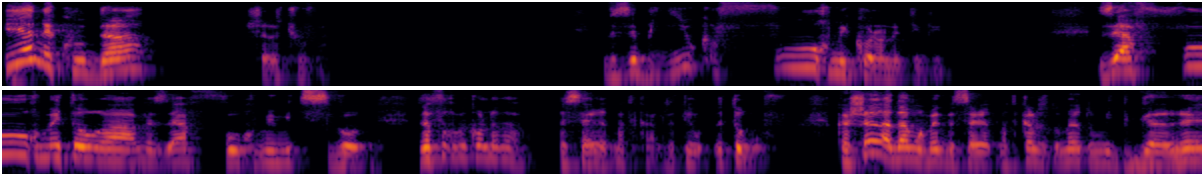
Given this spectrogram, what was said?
היא הנקודה של התשובה. וזה בדיוק הפוך מכל הנתיבים. זה הפוך מתורה וזה הפוך ממצוות, זה הפוך מכל דבר, זה סיירת מטכ"ל, זה טירוף. כאשר אדם עומד בסיירת מטכ"ל, זאת אומרת, הוא מתגרה,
